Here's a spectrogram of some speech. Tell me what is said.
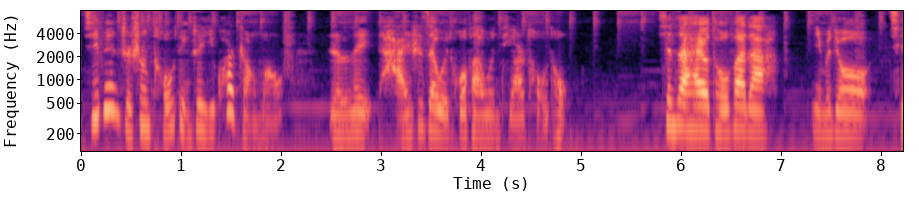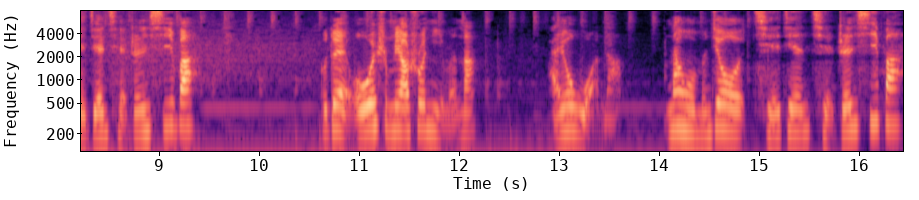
即便只剩头顶这一块长毛。人类还是在为脱发问题而头痛。现在还有头发的，你们就且见且珍惜吧。不对，我为什么要说你们呢？还有我呢，那我们就且见且珍惜吧。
